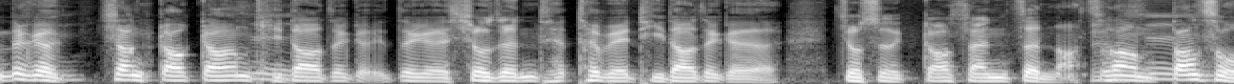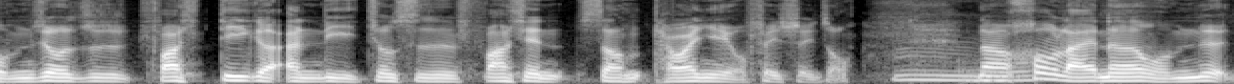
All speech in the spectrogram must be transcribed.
那个像刚刚刚提到这个这个秀珍特特别提到这个就是高山症啊，实际上当时我们就是发第一个案例就是发现上台湾也有肺水肿。嗯，那后来呢，我们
